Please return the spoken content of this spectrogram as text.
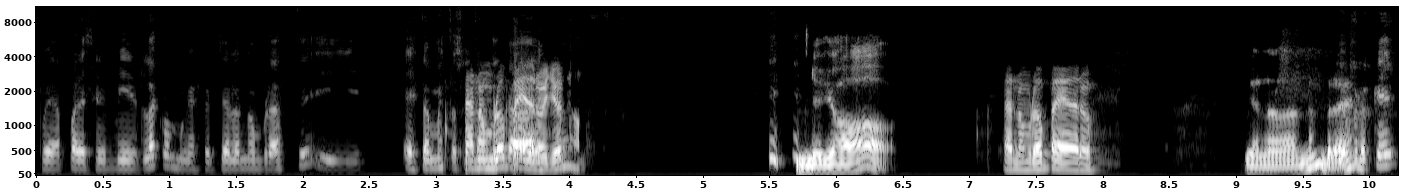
puede aparecer Mirla, como en efecto ya la nombraste, y esta me está La nombró Pedro, yo no. Yo, yo, La nombró Pedro. yo no Yo nombré. creo que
